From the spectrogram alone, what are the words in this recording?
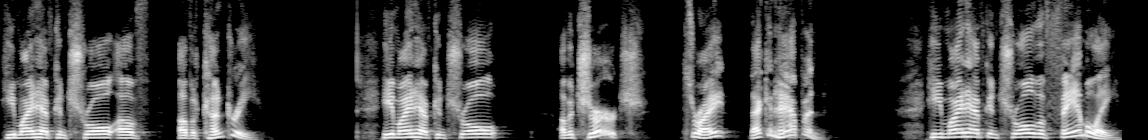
He might have control of, of a country. He might have control of a church. That's right. That can happen. He might have control of a family.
